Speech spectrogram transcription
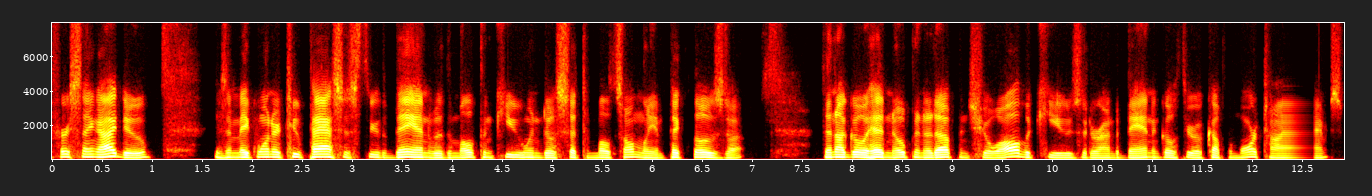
First thing I do is I make one or two passes through the band with the Mult and Q window set to mults only and pick those up. Then I'll go ahead and open it up and show all the cues that are on the band and go through a couple more times.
